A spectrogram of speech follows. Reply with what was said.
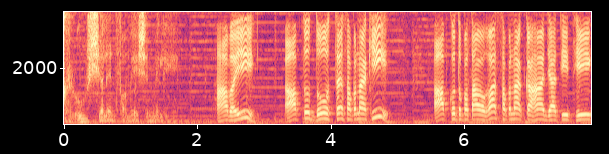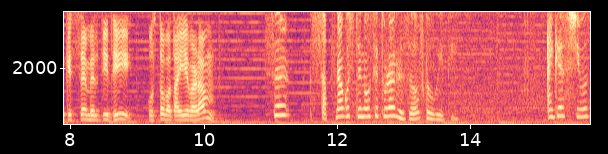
क्रूशियल इंफॉर्मेशन मिली। हाँ भाई आप तो दोस्त है सपना की। आपको तो पता होगा सपना कहाँ जाती थी किससे मिलती थी। कुछ तो बताइए मैडम। सर सपना कुछ दिनों से थोड़ा रिज़र्व हो गई थी। I guess she was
